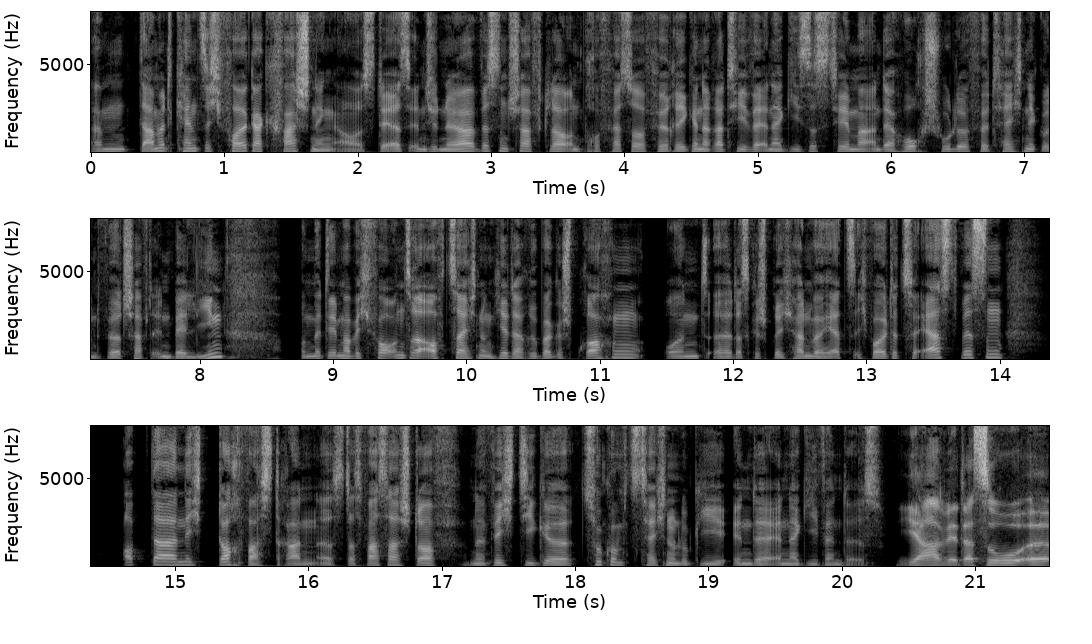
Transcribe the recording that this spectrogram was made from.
Ähm, damit kennt sich Volker Quaschning aus. Der ist Ingenieur, Wissenschaftler und Professor für regenerative Energiesysteme an der Hochschule für Technik und Wirtschaft in Berlin. Und mit dem habe ich vor unserer Aufzeichnung hier darüber gesprochen und äh, das Gespräch hören wir jetzt. Ich wollte zuerst wissen, ob da nicht doch was dran ist, dass Wasserstoff eine wichtige Zukunftstechnologie in der Energiewende ist. Ja, wer das so äh,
